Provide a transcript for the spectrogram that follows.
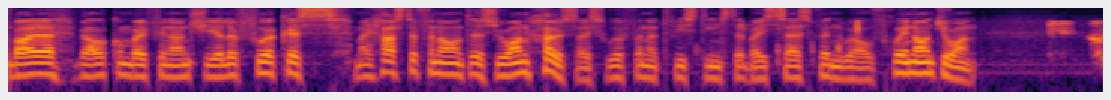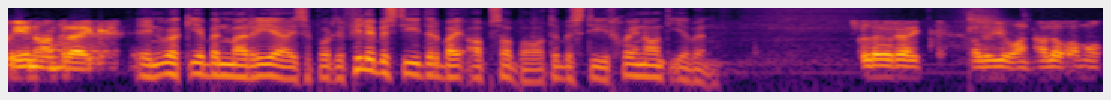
Baie welkom by Finansiële Fokus. My gaste vanaand is Johan Gous, hy's hoof van adviesdienste by Sasfin Wealth. Goeienaand Johan. Goeienaand Ryk. En ook Eben Marie, hy's 'n portefeuljebestuurder by Absa Batebestuur. Goeienaand Eben. Hallo Ryk. Hallo Johan. Hallo almal.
